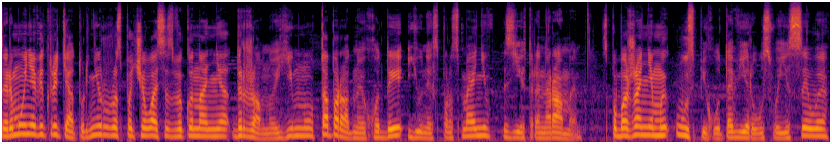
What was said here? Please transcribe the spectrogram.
Церемонія відкриття турніру розпочалася з виконання державного гімну та парадної ходи юних спортсменів з їх тренерами. З побажаннями успіху та віри у свої сили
